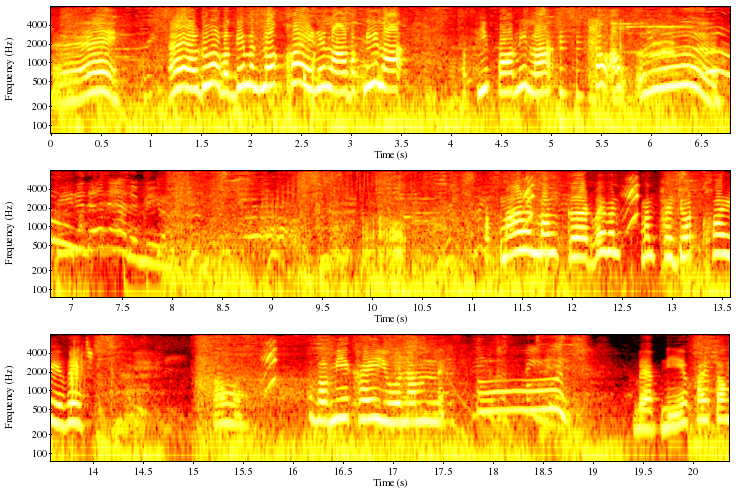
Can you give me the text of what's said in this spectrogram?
เอ้ยเอ้ยเอาด้วยบักนี้มันล็อกค่อยนี่ละบักนี้ละ พี่ปอมนี่ละต้องเอาเออบักม้ามันบังเกิดไว้ยมันมันพยศค่อยเว้ยเอาบ่มีใครอยู่นำเนี่ยโอ้ยแบบนี้ค่อยต้อง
